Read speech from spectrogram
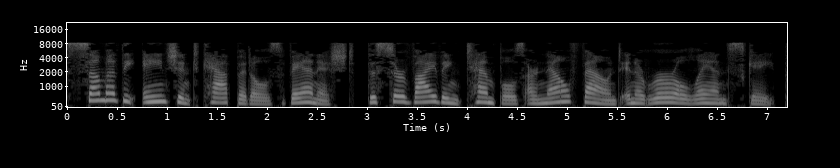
Some of the ancient capitals vanished, the surviving temples are now found in a rural landscape.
